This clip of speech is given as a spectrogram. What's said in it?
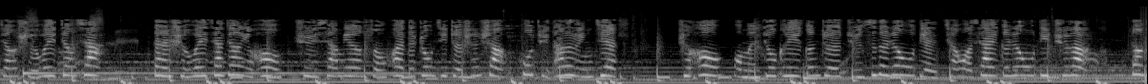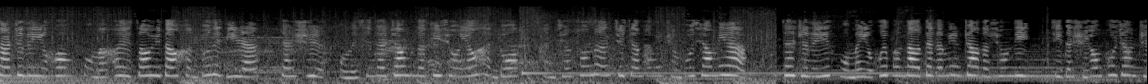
将水位降下。在水位下降以后，去下面损坏的终极者身上获取他的零件，之后我们就可以跟着橘子的任务点前往下一个任务地区了。到达这里以后，我们会遭遇到很多的敌人，但是我们现在帐篷的弟兄也有很多，很轻松的就将他们全部消灭了。在这里，我们也会碰到戴着面罩的兄弟，记得使用破障者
